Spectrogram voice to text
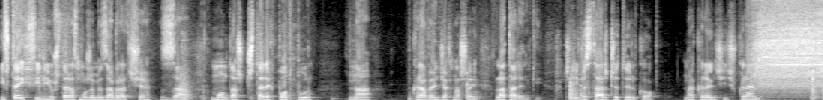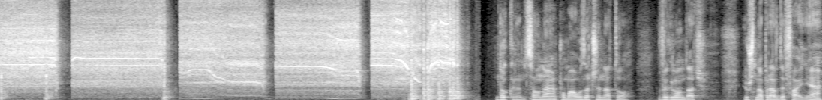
I w tej chwili już teraz możemy zabrać się za montaż czterech podpór na krawędziach naszej latarenki. Czyli wystarczy tylko nakręcić wkręt. Dokręcone. Pomału zaczyna to wyglądać już naprawdę fajnie.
